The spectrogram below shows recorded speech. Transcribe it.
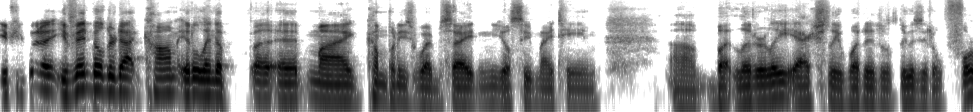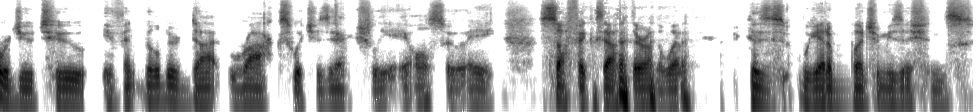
if you go to eventbuilder.com, it'll end up uh, at my company's website and you'll see my team. Um, but literally, actually, what it'll do is it'll forward you to eventbuilder.rocks, which is actually a, also a suffix out there on the web because we had a bunch of musicians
